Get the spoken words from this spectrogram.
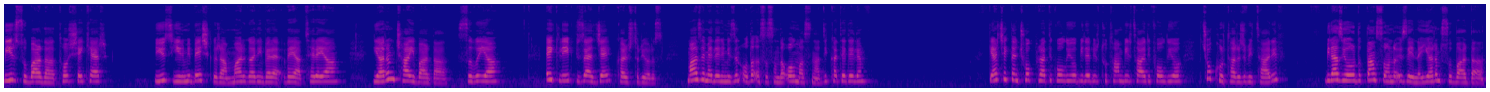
1 su bardağı toz şeker, 125 gram margarin ve- veya tereyağı, yarım çay bardağı sıvı yağ ekleyip güzelce karıştırıyoruz. Malzemelerimizin oda ısısında olmasına dikkat edelim. Gerçekten çok pratik oluyor. Birebir tutan bir tarif oluyor. Çok kurtarıcı bir tarif. Biraz yoğurduktan sonra üzerine yarım su bardağı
